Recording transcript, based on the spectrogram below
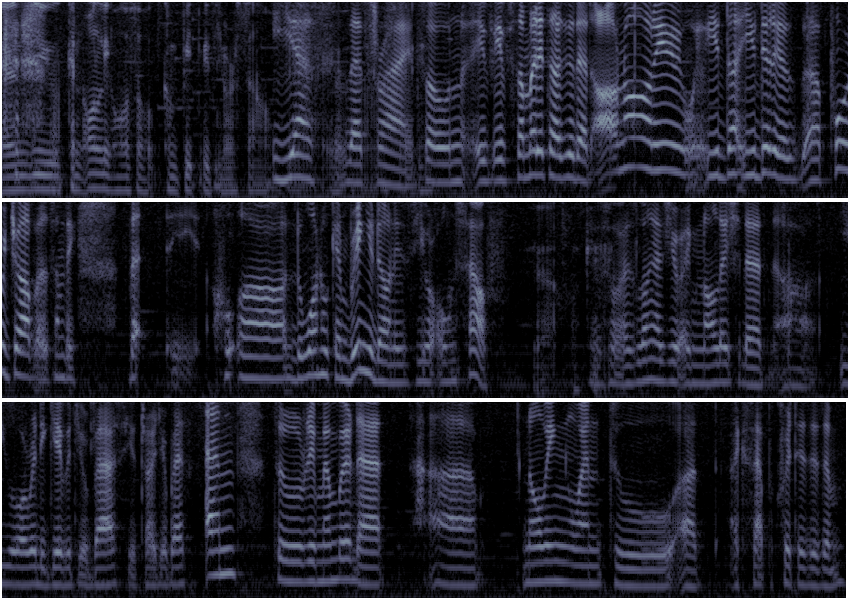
and you can only also compete with yourself Yes, Yeah, that's yeah. right. So if, if somebody tells you that, oh no, you you, you did a, a poor job or something, that uh, the one who can bring you down is your own self. Okay so as long as you acknowledge that uh, you already gave it your best, you tried your best, and to remember that uh, knowing when to uh, accept criticism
